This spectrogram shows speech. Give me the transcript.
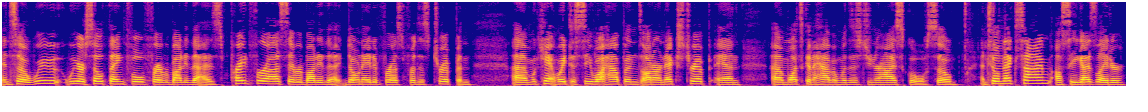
And so we we are so thankful for everybody that has prayed for us, everybody that donated for us for this trip, and um, we can't wait to see what happens on our next trip and um, what's going to happen with this junior high school. So until next time, I'll see you guys later.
